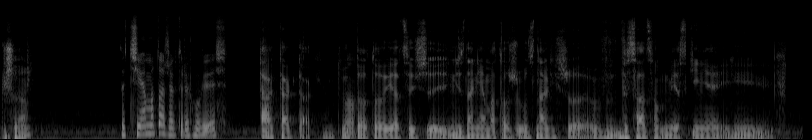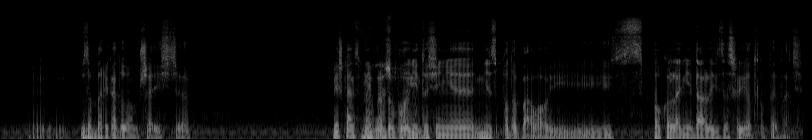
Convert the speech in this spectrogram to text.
Proszę? To ci amatorzy, o których mówiłeś. Tak, tak, tak. To, No. to, to jacyś y, nieznani amatorzy uznali, że wysadzą jaskinię i y, zabarykadują przejście. Mieszkańcom Nie najprawdopodobniej to się nie, nie spodobało i z pokolenie dalej zaczęli odkopywać.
